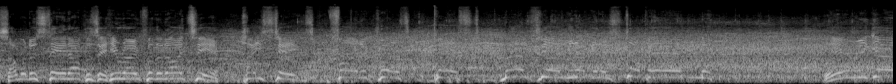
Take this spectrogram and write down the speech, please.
Someone to stand up as a hero for the Knights here. Hastings, fight across, best. Marzhew, you're not going to stop him. There he goes.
